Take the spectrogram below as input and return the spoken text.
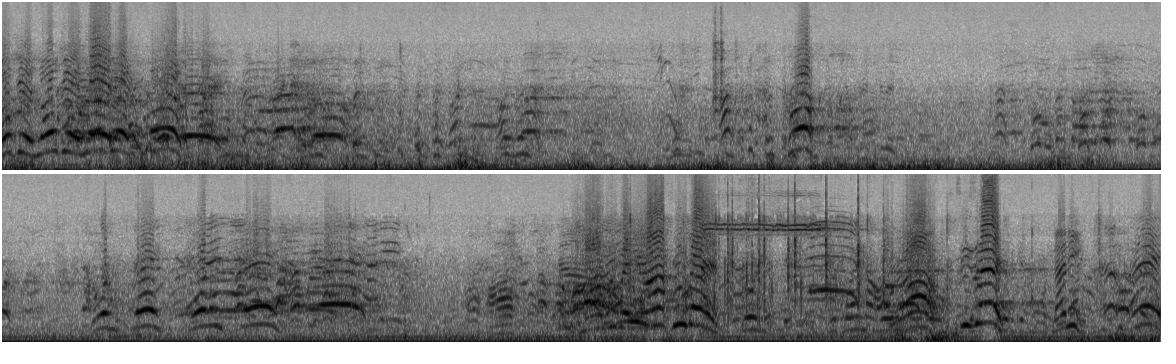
Logan, Logan, Logan, come on! Gordon, stay! Gordon, stay! Come on, Ruben, you're off, Ruben! You're off! Caesar! Nani! Hey,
